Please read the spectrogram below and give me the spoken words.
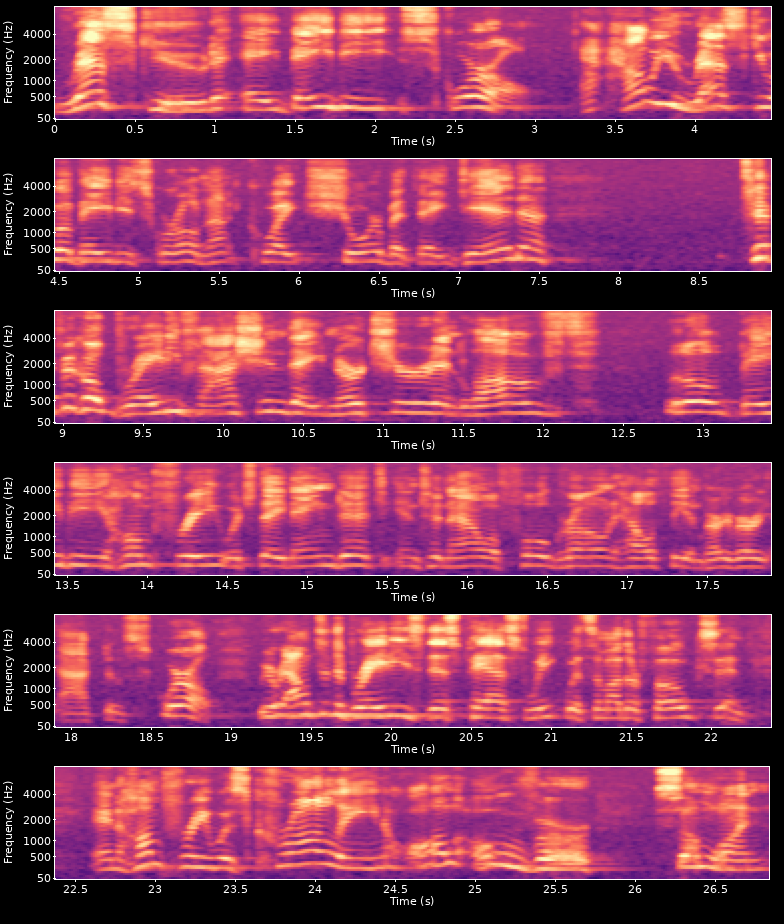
rescued a baby squirrel. How you rescue a baby squirrel, not quite sure, but they did. Typical Brady fashion, they nurtured and loved little baby Humphrey, which they named it, into now a full grown, healthy, and very, very active squirrel. We were out to the Brady's this past week with some other folks, and, and Humphrey was crawling all over someone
